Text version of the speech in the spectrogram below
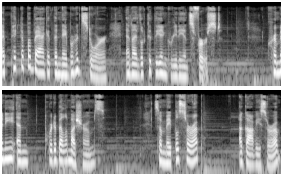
I picked up a bag at the neighborhood store and I looked at the ingredients first crimini and portobello mushrooms, some maple syrup, agave syrup,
